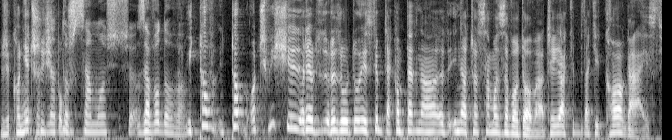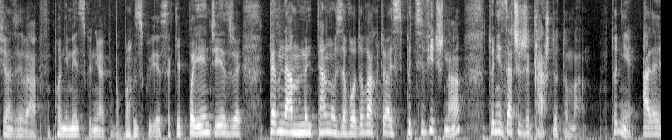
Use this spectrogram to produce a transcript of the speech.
że konieczność... Pewna tożsamość zawodowa. I to, to oczywiście rezultuje z tym taką pewna inna tożsamość zawodowa, czyli jak, taki Korgeist się nazywa po niemiecku, nie jak to po polsku jest, takie pojęcie jest, że pewna mentalność zawodowa, która jest specyficzna, to nie znaczy, że każdy to ma. To nie. Ale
